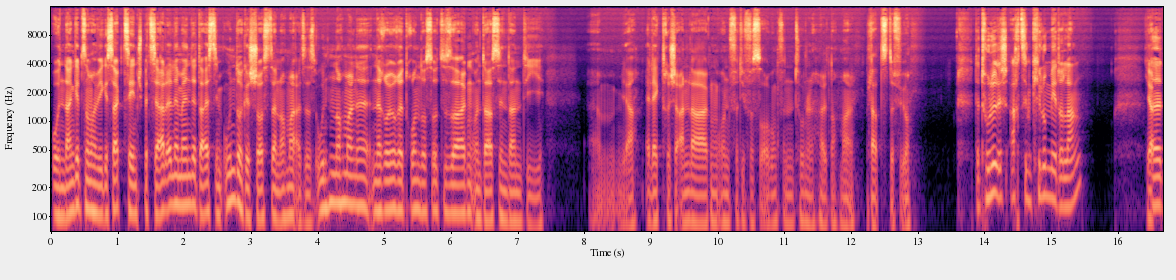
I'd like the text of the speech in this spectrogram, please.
Und dann gibt es nochmal, wie gesagt, zehn Spezialelemente. Da ist im Untergeschoss dann nochmal, also ist unten nochmal eine, eine Röhre drunter sozusagen. Und da sind dann die ähm, ja, elektrische Anlagen und für die Versorgung von dem Tunnel halt nochmal Platz dafür. Der Tunnel ist 18 Kilometer lang. Ja. Äh,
